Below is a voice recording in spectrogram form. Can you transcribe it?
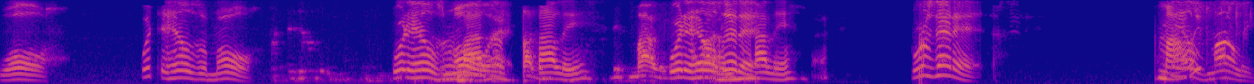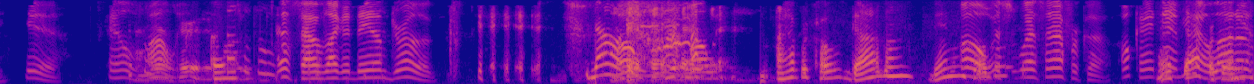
Wall. What the hell's a mall? Where the hell's mall at? Molly. Molly. Where the hell is that at? Molly. Where's that at? Molly? Hell's Molly? Yeah. Hell's Molly. Oh. That sounds like a damn drug. No, Oh. Ivory Coast, Ghana, Benin. Oh, Togo. it's West Africa. Okay, damn, West you got a lot of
